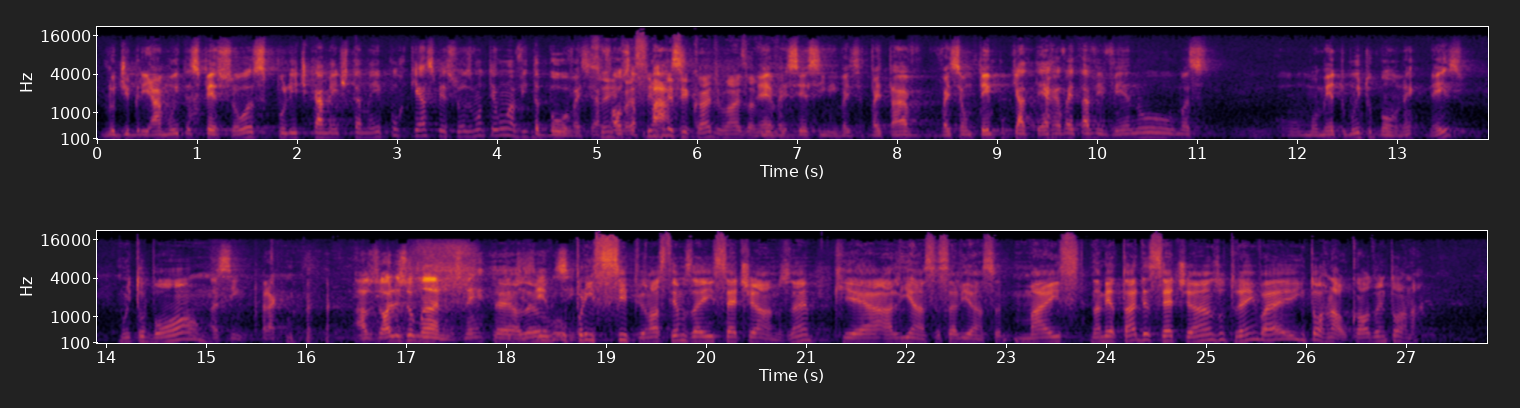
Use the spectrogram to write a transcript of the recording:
ludibriar muitas pessoas politicamente também, porque as pessoas vão ter uma vida boa, vai ser Sim, a falsa vai simplificar paz, demais a né? vida. Vai ser assim, vai, vai, tá, vai ser um tempo que a Terra vai estar tá vivendo umas, um momento muito bom, né? Não é isso? Muito bom. Assim, para aos olhos humanos, né? É, o, assim. princípio, nós temos aí sete anos, né? Que é a aliança, essa aliança. Mas na metade desses sete anos o trem vai entornar, o caldo vai entornar.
